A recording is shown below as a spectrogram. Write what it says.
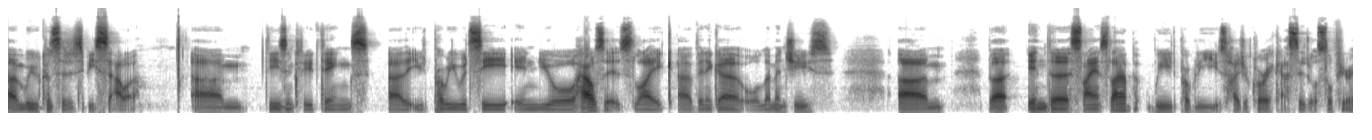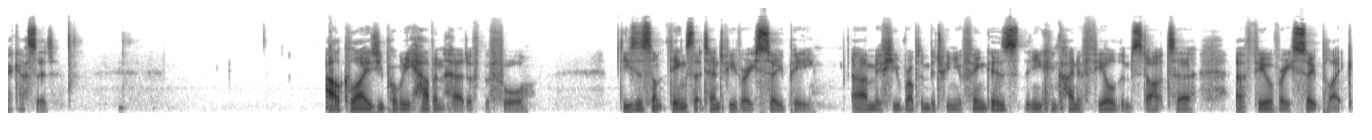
um, we would consider to be sour. Um, these include things uh, that you probably would see in your houses, like uh, vinegar or lemon juice. Um, but in the science lab, we'd probably use hydrochloric acid or sulfuric acid. Alkalis you probably haven't heard of before. These are some things that tend to be very soapy. Um, if you rub them between your fingers, then you can kind of feel them start to uh, feel very soap-like.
